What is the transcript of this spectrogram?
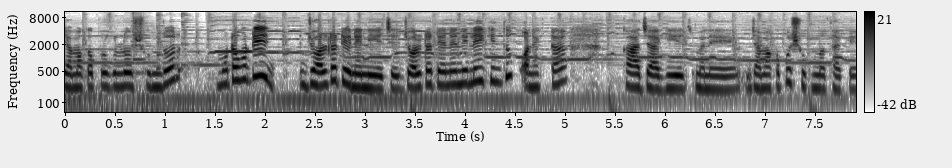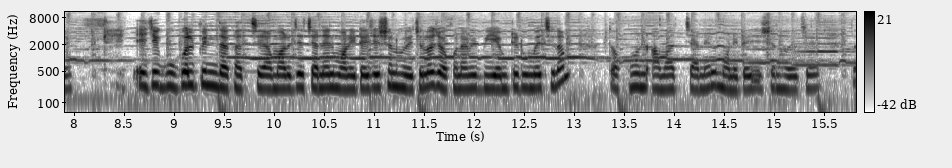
জামা কাপড়গুলো সুন্দর, মোটামুটি জলটা টেনে নিয়েছে। জলটা টেনে নিলেই কিন্তু অনেকটা কাজ আগিয়ে মানে জামা কাপড় শুকনো থাকে। এই যে গুগল পিন দেখাচ্ছে, আমার যে চ্যানেল মনিটাইজেশন হয়েছিল, যখন আমি বিএমটি রুমে ছিলাম, তখন আমার চ্যানেল মনিটাইজেশন হয়েছে। তো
